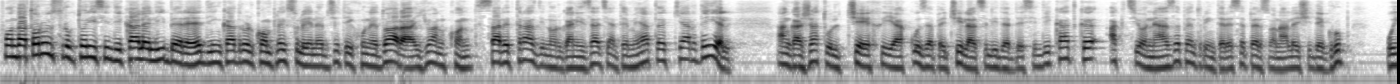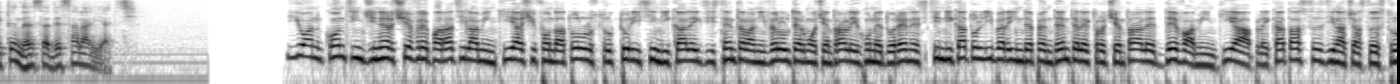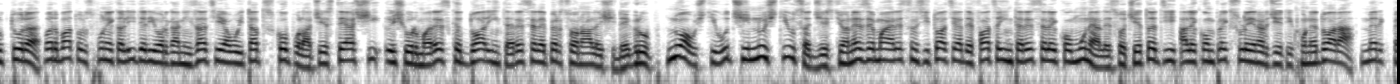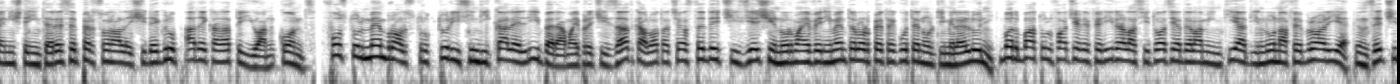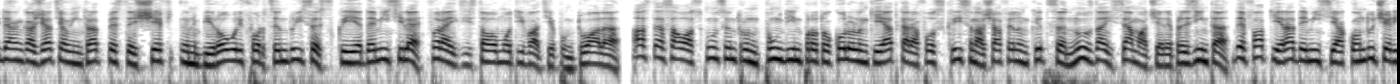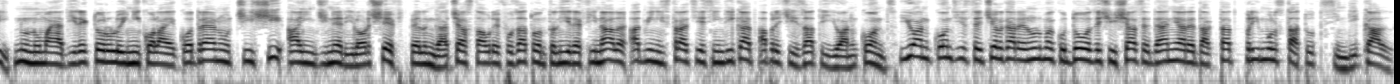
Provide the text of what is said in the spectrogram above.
Fondatorul structurii sindicale libere din cadrul complexului energetic Hunedoara, Ioan Cont, s-a retras din organizația întemeiată chiar de el. Angajatul ceh îi acuză pe ceilalți lideri de sindicat că acționează pentru interese personale și de grup, uitând însă de salariați. Ioan Conț, inginer șef reparații la Mintia și fondatorul structurii sindicale existente la nivelul termocentralei Hunedurene, Sindicatul Liber Independent Electrocentrale Deva Mintia a plecat astăzi din această structură. Bărbatul spune că liderii organizației au uitat scopul acesteia și își urmăresc doar interesele personale și de grup. Nu au știut și nu știu să gestioneze, mai ales în situația de față, interesele comune ale societății, ale complexului energetic Hunedoara. Merg pe niște interese personale și de grup, a declarat Ioan Conț. Fostul membru al structurii sindicale sindicale libere a mai precizat că a luat această decizie și în urma evenimentelor petrecute în ultimele luni. Bărbatul face referire la situația de la Mintia din luna februarie, când zeci de angajați au intrat peste șefi în birouri forțându-i să scrie demisiile, fără a exista o motivație punctuală. Astea s-au ascuns într-un punct din protocolul încheiat care a fost scris în așa fel încât să nu-ți dai seama ce reprezintă. De fapt, era demisia conducerii, nu numai a directorului Nicolae Codreanu, ci și a inginerilor șefi. Pe lângă aceasta au refuzat o întâlnire finală, administrația administrație sindicat, a precizat Ioan Conț. Ioan Conț este cel care în urmă cu 26 de ani a redactat primul statut sindical.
